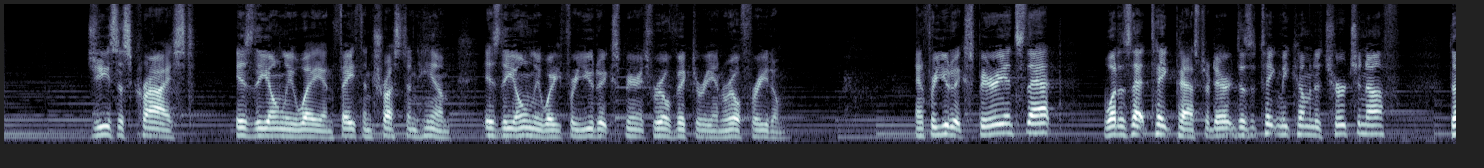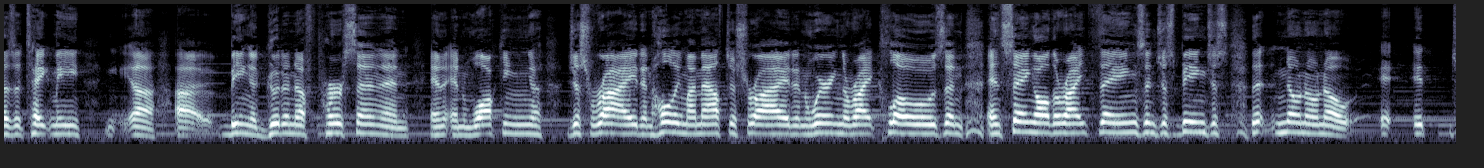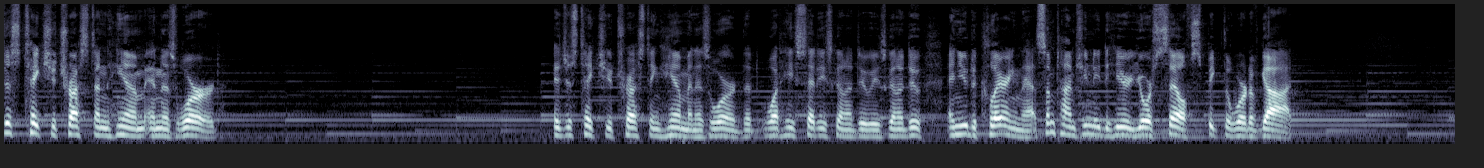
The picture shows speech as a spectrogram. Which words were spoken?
Jesus Christ is the only way, and faith and trust in Him is the only way for you to experience real victory and real freedom. And for you to experience that, what does that take, Pastor Derek? Does it take me coming to church enough? Does it take me uh, uh, being a good enough person and, and, and walking just right and holding my mouth just right and wearing the right clothes and, and saying all the right things and just being just. No, no, no. It, it just takes you trust in Him and His Word. It just takes you trusting Him and His Word that what He said He's going to do, He's going to do. And you declaring that. Sometimes you need to hear yourself speak the Word of God.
